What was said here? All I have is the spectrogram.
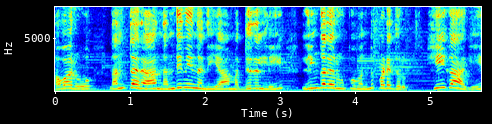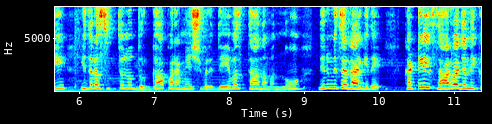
ಅವರು ನಂತರ ನಂದಿನಿ ನದಿಯ ಮಧ್ಯದಲ್ಲಿ ಲಿಂಗದ ರೂಪವನ್ನು ಪಡೆದರು. ಹೀಗಾಗಿ ಇದರ ಸುತ್ತಲೂ ದುರ್ಗಾ ಪರಮೇಶ್ವರಿ ದೇವಸ್ಥಾನವನ್ನು ನಿರ್ಮಿಸಲಾಗಿದೆ. ಕಟೀಲ್ ಸಾರ್ವಜನಿಕ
